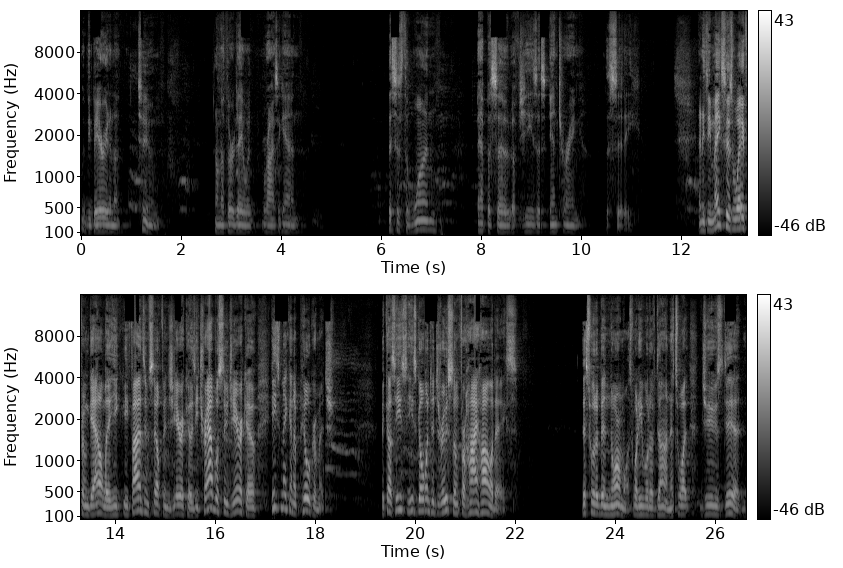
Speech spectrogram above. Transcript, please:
would be buried in a tomb, and on the third day would rise again. This is the one episode of Jesus entering the city. And as he makes his way from Galilee, he, he finds himself in Jericho. As he travels through Jericho, he's making a pilgrimage because he's, he's going to Jerusalem for high holidays. This would have been normal. It's what he would have done. It's what Jews did.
